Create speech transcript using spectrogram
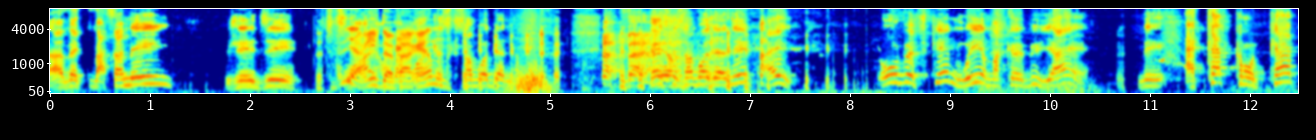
avec ma famille. J'ai dit. As-tu dit, il arrive de Varennes? Qu'est-ce que ça va donner? Qu'est-ce que ça va donner? Hey, Ovechkin, oui, il a marqué un but hier, mais à 4 contre 4,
